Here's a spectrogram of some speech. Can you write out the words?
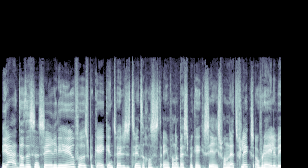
Ja, dat is een serie die heel veel is bekeken. In 2020 was het een van de best bekeken series van Netflix over de hele wereld.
